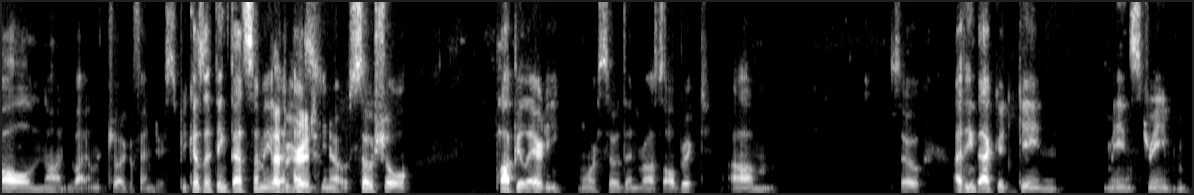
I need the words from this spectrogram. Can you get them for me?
all non-violent drug offenders because I think that's something That'd that has, great. you know, social popularity more so than Ross Ulbricht. Um, so I think that could gain mainstream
